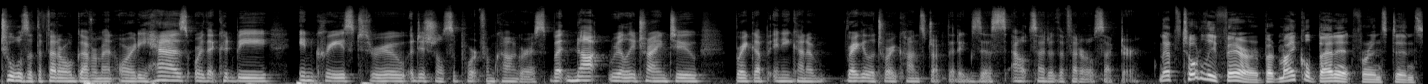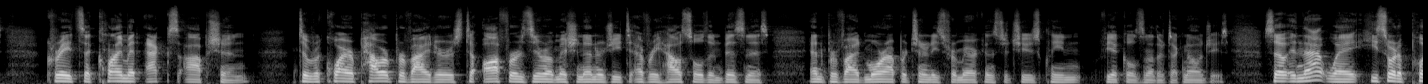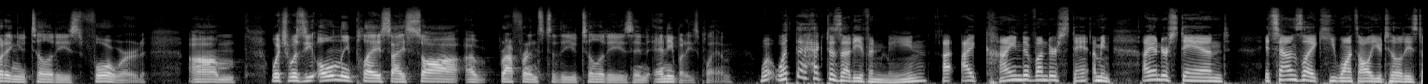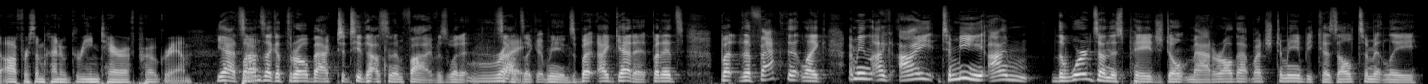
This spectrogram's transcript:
tools that the federal government already has or that could be increased through additional support from Congress, but not really trying to break up any kind of regulatory construct that exists outside of the federal sector. That's totally fair. But Michael Bennet, for instance, creates a Climate X option to require power providers to offer zero emission energy to every household and business and provide more opportunities for Americans to choose clean vehicles and other technologies. So, in that way, he's sort of putting utilities forward. Um, which was the only place I saw a reference to the utilities in anybody's plan. What what the heck does that even mean? I, I kind of understand. I mean, I understand. It sounds like he wants all utilities to offer some kind of green tariff program. Yeah, it but, sounds like a throwback to 2005 is what it right. sounds like it means. But I get it. But it's but the fact that like I mean like I to me I'm the words on this page don't matter all that much to me because ultimately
